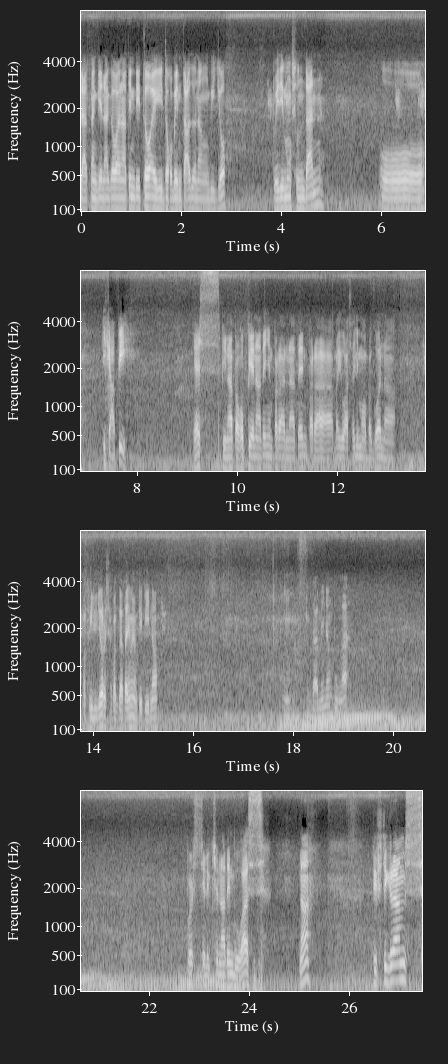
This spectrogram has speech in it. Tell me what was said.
Lahat ng ginagawa natin dito ay dokumentado ng video. Pwede mong sundan o i-copy yes pinapakopya natin yung paraan natin para maiwasan yung mga baguhan na ma-failure sa pagtatanim ng pipino. Ang dami ng bunga. First selection natin bukas. Na? 50 grams.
